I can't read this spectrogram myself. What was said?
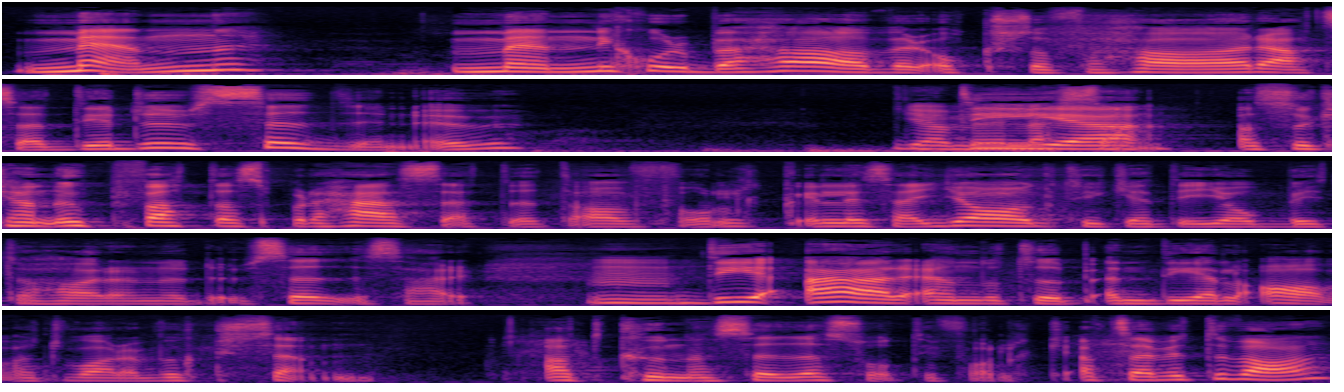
Men människor behöver också få höra att så här, det du säger nu, gör mig det ledsen. alltså, kan uppfattas på det här sättet av folk. Eller så här, jag tycker att det är jobbigt att höra när du säger så här. Mm. Det är ändå typ en del av att vara vuxen. Att kunna säga så till folk. Att här, vet du vad?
